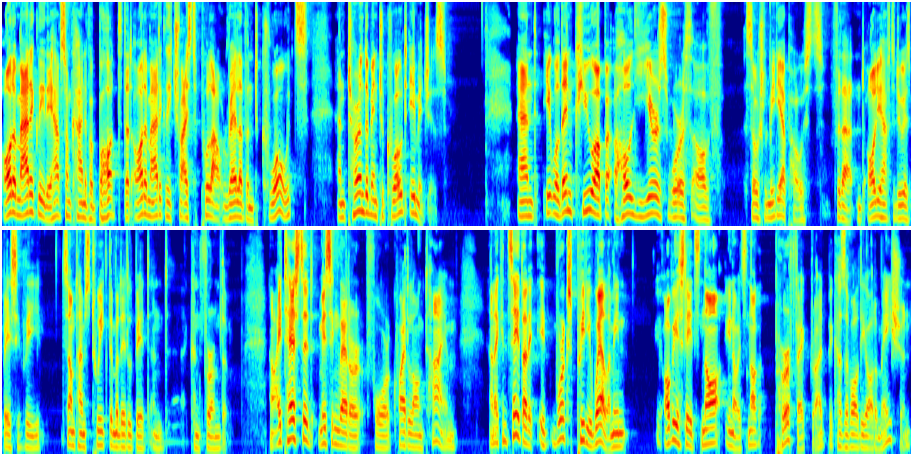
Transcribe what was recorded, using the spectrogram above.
automatically they have some kind of a bot that automatically tries to pull out relevant quotes and turn them into quote images. And it will then queue up a whole year's worth of social media posts for that. And all you have to do is basically sometimes tweak them a little bit and confirm them. Now, I tested MissingLettr for quite a long time, and I can say that it, works pretty well. I mean, obviously it's not you know it's not perfect right because of all the automation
